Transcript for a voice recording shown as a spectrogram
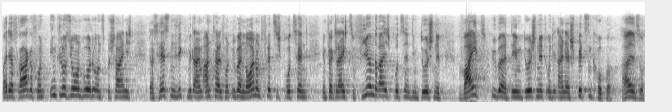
Bei der Frage von Inklusion wurde uns bescheinigt, dass Hessen liegt mit einem Anteil von über 49% im Vergleich zu 34% im Durchschnitt weit über dem Durchschnitt und in einer Spitzengruppe. Also,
